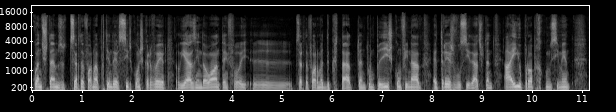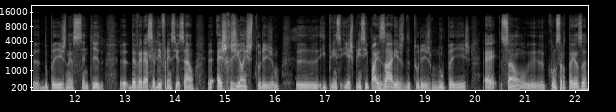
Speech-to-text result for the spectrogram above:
quando estamos, de certa forma, a pretender circunscrever, aliás, ainda ontem foi, de certa forma, decretado, portanto, um país confinado a três velocidades, portanto, há aí o próprio reconhecimento do país nesse sentido, de haver essa diferenciação. As regiões de turismo e as principais áreas de turismo no país é, são, eh, com certeza,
